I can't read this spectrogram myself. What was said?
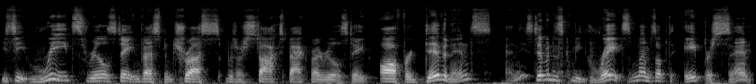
You see, REITs, real estate investment trusts, which are stocks backed by real estate, offer dividends, and these dividends can be great, sometimes up to 8%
